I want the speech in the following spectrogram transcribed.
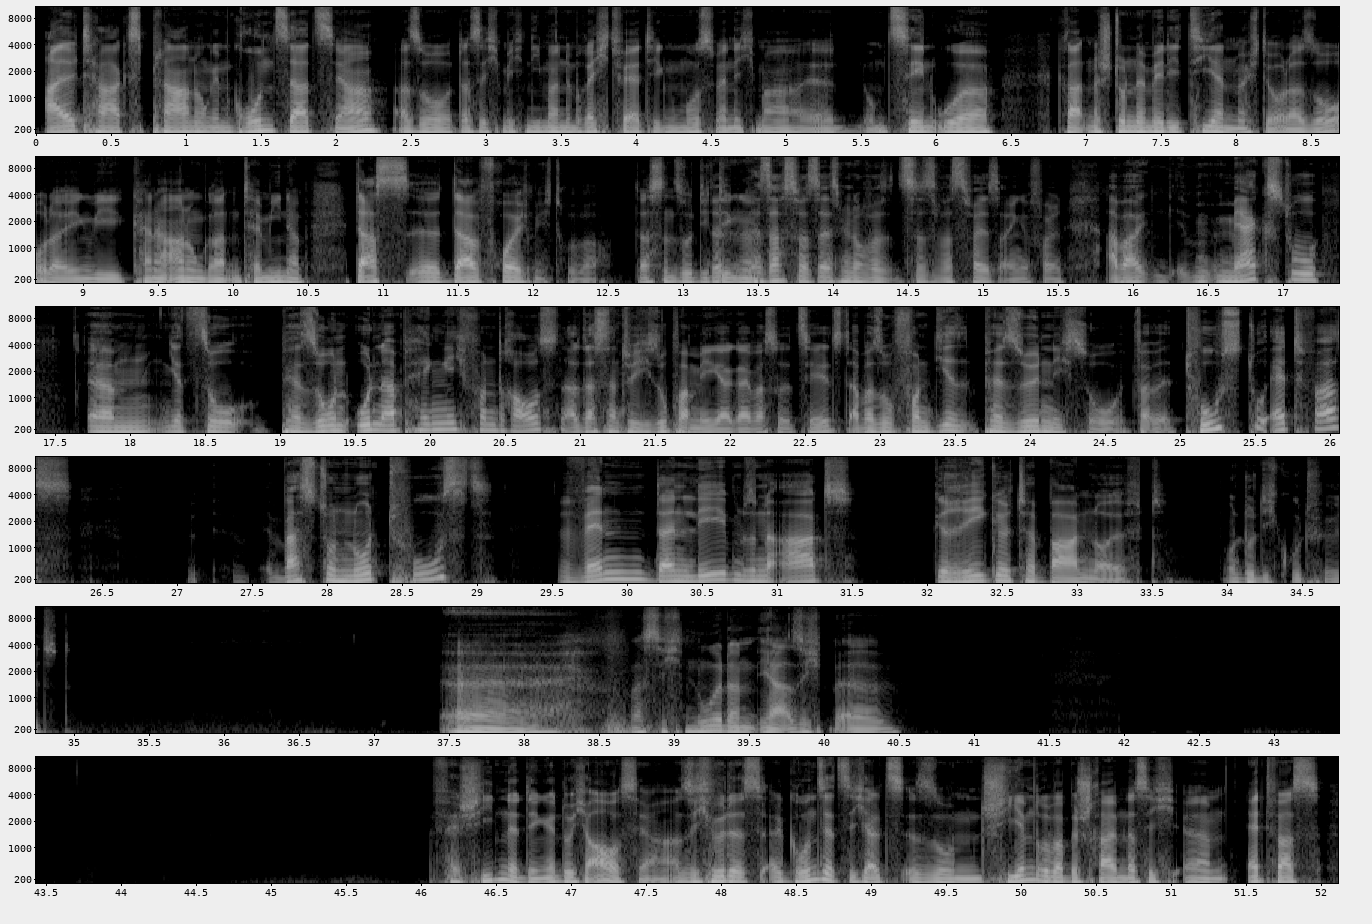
Alltagsplanung im Grundsatz, ja. Also, dass ich mich niemandem rechtfertigen muss, wenn ich mal äh, um 10 Uhr gerade eine Stunde meditieren möchte oder so oder irgendwie, keine Ahnung, gerade einen Termin habe. Das, äh, da freue ich mich drüber. Das sind so die da, Dinge. Da sagst du was, da ist mir noch was, was Zweites eingefallen. Aber äh, merkst du ähm, jetzt so personenunabhängig von draußen, also das ist natürlich super mega geil, was du erzählst, aber so von dir persönlich so, tust du etwas, was du nur tust, wenn dein Leben so eine Art geregelte Bahn läuft und du dich gut fühlst? Äh, was ich nur dann, ja, also ich, äh, Verschiedene Dinge durchaus, ja. Also ich würde es äh, grundsätzlich als äh, so einen Schirm drüber beschreiben, dass ich ähm, etwas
